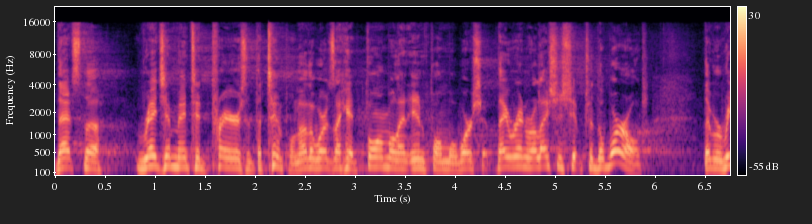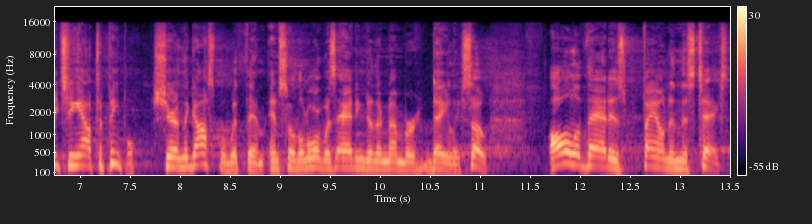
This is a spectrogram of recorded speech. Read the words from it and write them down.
That's the regimented prayers at the temple. In other words, they had formal and informal worship. They were in relationship to the world. They were reaching out to people, sharing the gospel with them. And so the Lord was adding to their number daily. So all of that is found in this text.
